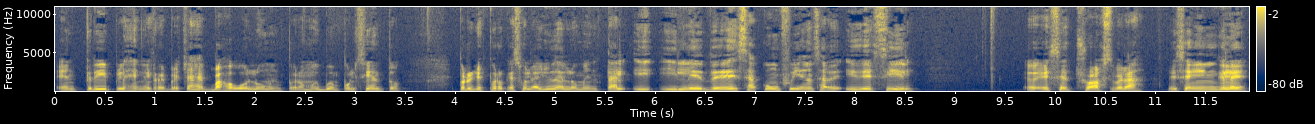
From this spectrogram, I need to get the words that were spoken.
en triples en el repechaje, bajo volumen, pero muy buen por ciento. Pero yo espero que eso le ayude en lo mental y, le dé esa confianza y decir, eh, ese trust, ¿verdad? Dice en inglés,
